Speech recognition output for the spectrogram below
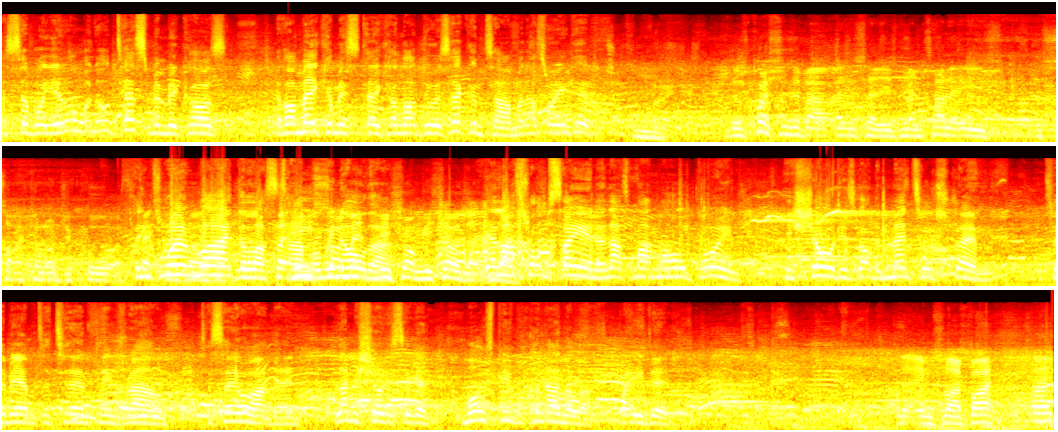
I said, well, you know what, don't test me because if I make a mistake, I'll not do a second time. And that's what he did. Hmm. There's questions about, as I said, his mentalities, the psychological. Things weren't right the last time, and we so know that. strong. He showed that. Yeah, that's what I'm saying, and that's my, my whole point. He showed he's got the mental strength to be able to turn things around. To say, all right then, let me show this again. Most people couldn't handle it, but he did. Let him slide by. Um,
